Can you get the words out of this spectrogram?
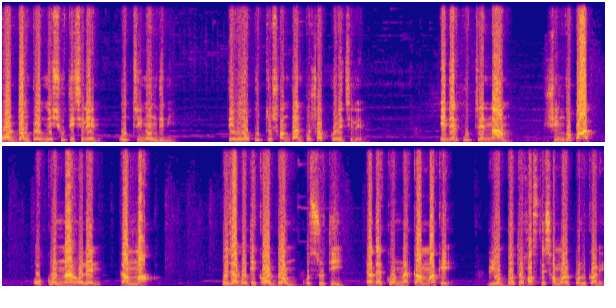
কর্দম পত্নী সুতি ছিলেন অত্রি নন্দিনী। তিনিও পুত্র সন্তান প্রসব করেছিলেন। এদের পুত্রের নাম সিংহপাত ও কন্যা হলেন কাম্মা। প্রজাপতি কর্দম ও শ্রুতি তাদের কন্যা কাম্মাকে বৃহব্রত হস্তে সমর্পণ করে।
